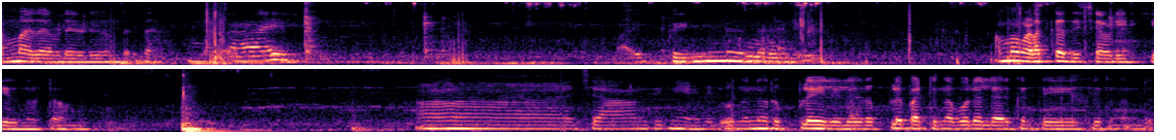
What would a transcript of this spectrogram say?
അമ്മ അത് അവിടെ എവിടെ ഉണ്ട് പെണ്ണ്. അമ്മ വിളക്കത്തിച്ച് അവിടെ ഇരിക്കുന്നു കേട്ടോ. ആ ചാന്തിനി അതിൽ ഒന്നിനും റിപ്ലൈ ഇല്ലല്ലോ. റിപ്ലൈ പറ്റുന്ന പോലെ എല്ലാവർക്കും തരുന്നുണ്ട്.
